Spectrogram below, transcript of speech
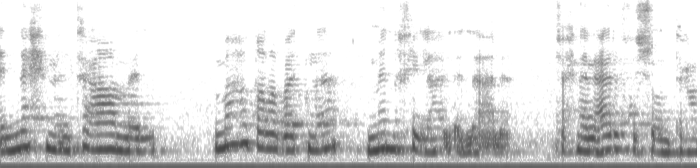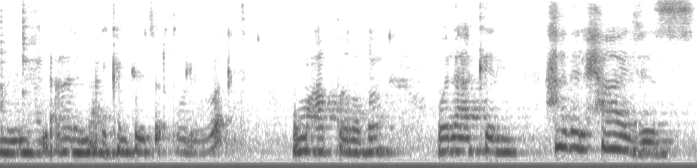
إن إحنا نتعامل مع طلبتنا من خلال الآلة. فإحنا نعرف شلون نتعامل مع الآلة مع الكمبيوتر طول الوقت ومع الطلبة ولكن هذا الحاجز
